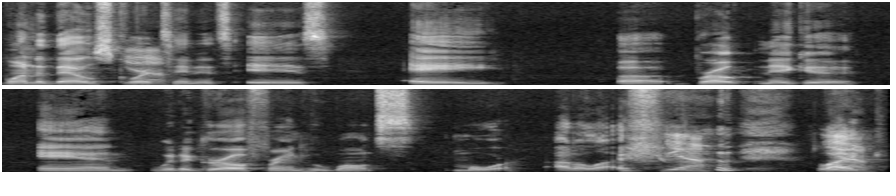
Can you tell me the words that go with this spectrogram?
one of those core Yeah. tenets is a uh, broke nigga and with a girlfriend who wants more out of life. Yeah, like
